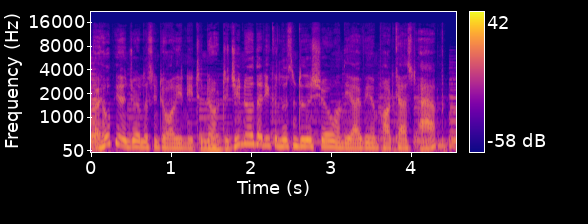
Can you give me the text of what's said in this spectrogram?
I hope you enjoyed listening to All You Need to Know. Did you know that you can listen to the show on the IVM Podcast app?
